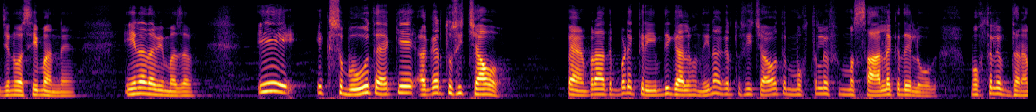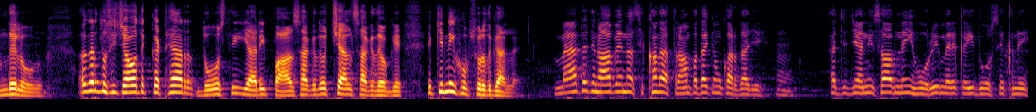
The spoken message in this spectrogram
ਜਿਹਨੂੰ ਅਸੀਂ ਮੰਨਦੇ ਹਾਂ, ਇਹਨਾਂ ਦਾ ਵੀ ਮਜ਼ਹਬ। ਇਹ ਇੱਕ ਸਬੂਤ ਹੈ ਕਿ ਅਗਰ ਤੁਸੀਂ ਚਾਹੋ ਭੈਣ ਭਰਾ ਤੇ ਬੜੇ ਕਰੀਬ ਦੀ ਗੱਲ ਹੁੰਦੀ ਨਾ, ਅਗਰ ਤੁਸੀਂ ਚਾਹੋ ਤੇ ਮੁxtਲਫ ਮਸਾਲਕ ਦੇ ਲੋਕ ਮੁxtਲਫ ਧਰਮ ਦੇ ਲੋਕ, ਅਗਰ ਤੁਸੀਂ ਚਾਹੋ ਤੇ ਇਕੱਠਿਆਂ ਦੋਸਤੀ ਯਾਰੀ ਪਾਲ ਸਕਦੇ ਹੋ, ਚੱਲ ਸਕਦੇ ਹੋਗੇ, ਇਹ ਕਿੰਨੀ ਖੂਬਸੂਰਤ ਗੱਲ ਹੈ। ਮੈਂ ਤੇ ਜਨਾਬ ਇਹਨਾਂ ਸਿੱਖਾਂ ਦਾ ਇਤਰਾਮ ਪਤਾ ਕਿਉਂ ਕਰਦਾ ਜੀ? ਅੱਜ ਜਿਆਨੀ ਸਾਹਿਬ ਨਹੀਂ ਹੋਰ ਵੀ ਮੇਰੇ ਕਈ ਦੋਸਤ ਸਿੱਖ ਨੇ।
